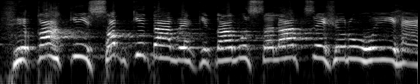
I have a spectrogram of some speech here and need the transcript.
فقہ کی سب کتابیں کتاب السلاد سے شروع ہوئی ہیں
